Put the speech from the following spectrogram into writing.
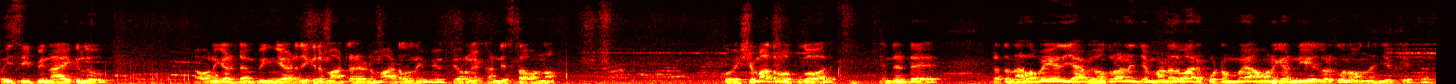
వైసీపీ నాయకులు అవనగడ్డ డంపింగ్ యార్డ్ దగ్గర మాట్లాడే మాటలని మేము తీవ్రంగా ఖండిస్తూ ఉన్నాం. ఒక విషయం మాత్రం ఒప్పుకోవాలి. ఏంటంటే గత నలభై ఐదు యాభై సంవత్సరాల నుంచి మండల వారి కుటుంబమే అవనగడ్డ నియోజకవర్గంలో ఉందని చెప్పి చెప్పారు.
